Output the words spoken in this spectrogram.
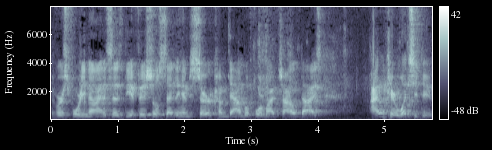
Verse 49, it says, The official said to him, Sir, come down before my child dies. I don't care what you do.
